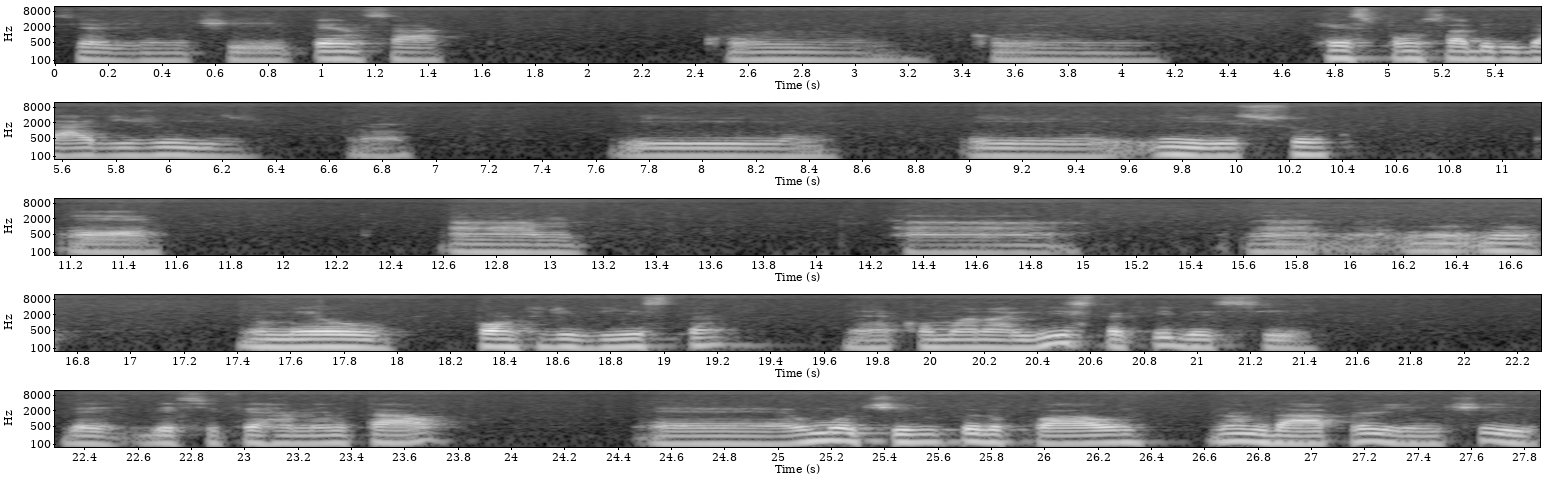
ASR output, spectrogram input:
se a gente pensar com, com responsabilidade e juízo. Né? E, e, e isso é a, a, no, no, no meu ponto de vista, né, como analista aqui desse, desse ferramental, é, o motivo pelo qual não dá para a gente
